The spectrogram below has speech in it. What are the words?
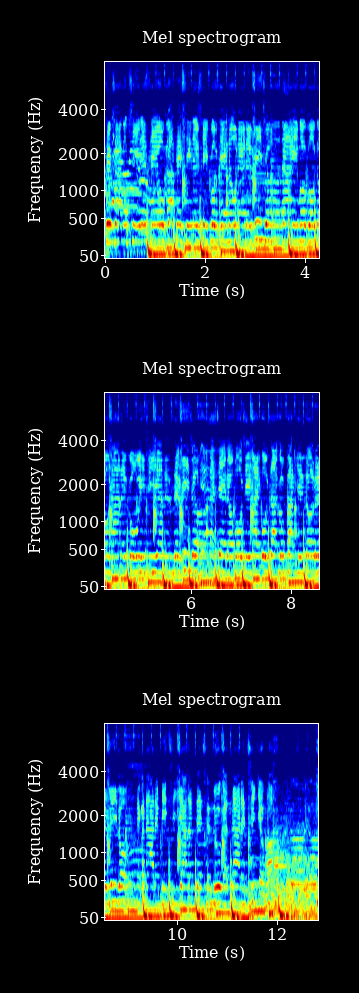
세상 없이 새 바뀔 너를 믿어. 내가 나를 믿지 않은 대체 누가 나를 지켜 Let's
